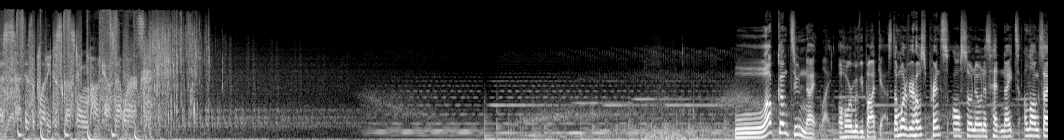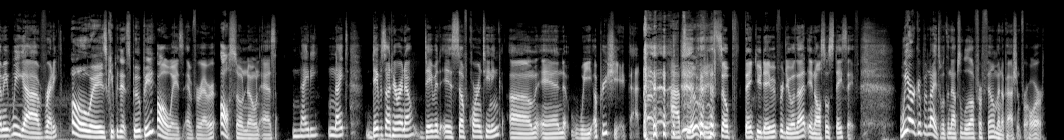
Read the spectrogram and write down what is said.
This is the Bloody Disgusting Podcast Network. Welcome to KnightLight, a horror movie podcast. I'm one of your hosts, Prince, also known as Head Knight. Alongside me, we got Freddy, Always keeping it spoopy. always and forever, also known as Nighty Night. David's not here right now. David is self quarantining, um, and we appreciate that. Absolutely. so thank you, David, for doing that, and also stay safe. We are a group of knights with an absolute love for film and a passion for horror.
